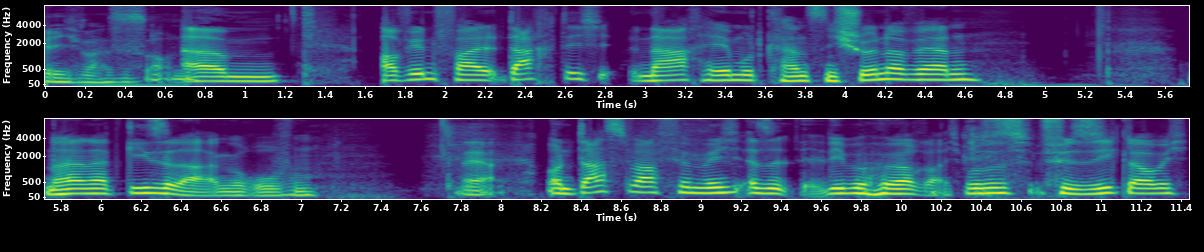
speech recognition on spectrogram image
Ich weiß es auch nicht. Ähm, auf jeden Fall dachte ich, nach Helmut kann es nicht schöner werden. Und dann hat Gisela angerufen. Ja. Und das war für mich, also liebe Hörer, ich muss es für Sie, glaube ich,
